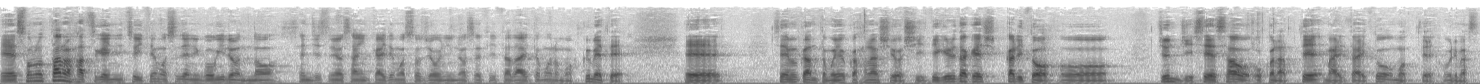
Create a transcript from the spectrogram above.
え、その他の発言についても、すでにご議論の先日の予算委員会でも訴状に載せていただいたものも含めて、え、政務官ともよく話をし、できるだけしっかりと順次精査を行ってまいりたいと思っております。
